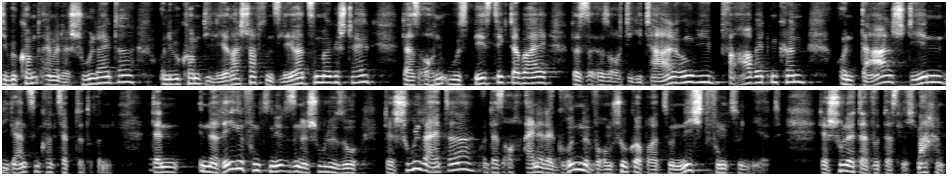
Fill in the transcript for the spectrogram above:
Die bekommt einmal der Schulleiter und die bekommt die Lehrerschaft ins Lehrerzimmer gestellt. Da ist auch ein USB-Stick dabei, dass sie also auch digital irgendwie verarbeiten können. Und da stehen die ganzen Konzepte drin. Denn in der Regel funktioniert es in der Schule so, der Schulleiter, und das ist auch einer der Gründe, warum Schulkooperation nicht funktioniert, der Schulleiter wird das nicht machen.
